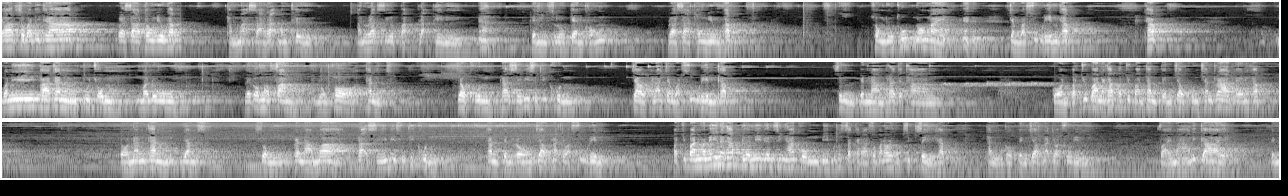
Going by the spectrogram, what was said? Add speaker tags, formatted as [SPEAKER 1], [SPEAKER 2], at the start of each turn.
[SPEAKER 1] ครับ สวัสดีครับ ปราสาททองนิวครับ ธรรมสาระบันเทิง อนุรักษ์ศิลปะประเพณีอะเป็นสโลแกนของปราสาททองนิวครับ ช่อง YouTube น้องใหม่ จังหวัดสุรินทร์ครับ ครับ วันนี้พาท่านผู้ชมมาดู แล้วก็มาฟังหลวงพ่อท่าน เจ้าคุณพระศรีวิสุทธิคุณ เจ้าคณะจังหวัดสุรินทร์ครับ ซึ่งเป็นนามพระราชทาน ก่อนปัจจุบันนะครับ ปัจจุบันท่านเป็นเจ้าคุณชั้นราชแล้วนะครับ ตอนนั้นท่านยังทรงพระนามว่าพระศรีวิสุทธิคุณ ท่านเป็นรองเจ้าคณะจังหวัดสุรินทร์ปัจจุบันวันนี้นะครับ เดือนนี้เดือนสิงหาคมปีพุทธศักราช2564 ครับ ท่านก็เป็นเจ้าคณะจังหวัดสุรินทร์ฝ่ายมหานิกายเป็น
